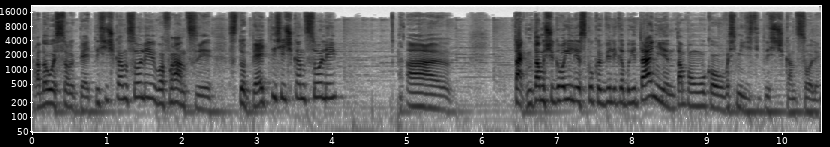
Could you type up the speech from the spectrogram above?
продалось 45 тысяч консолей, во Франции 105 тысяч консолей. А, так, ну там еще говорили, сколько в Великобритании, ну, там, по-моему, около 80 тысяч консолей.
